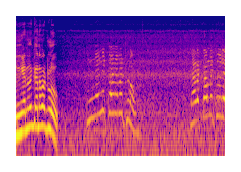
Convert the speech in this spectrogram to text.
ഇങ്ങനെ നിൽക്കാനേ പറ്റുള്ളൂ. നടക്കാൻ പറ്റൂല.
